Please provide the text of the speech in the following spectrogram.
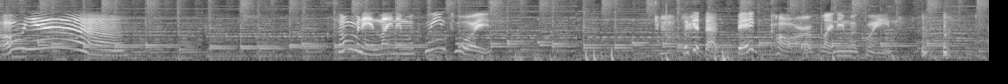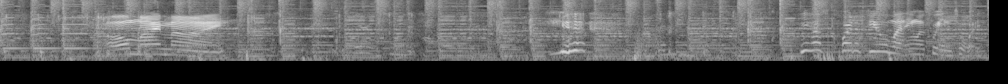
Oh yeah. So many Lightning McQueen toys. Look at that big car of Lightning McQueen. Oh my my. He has quite a few Lightning McQueen toys.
